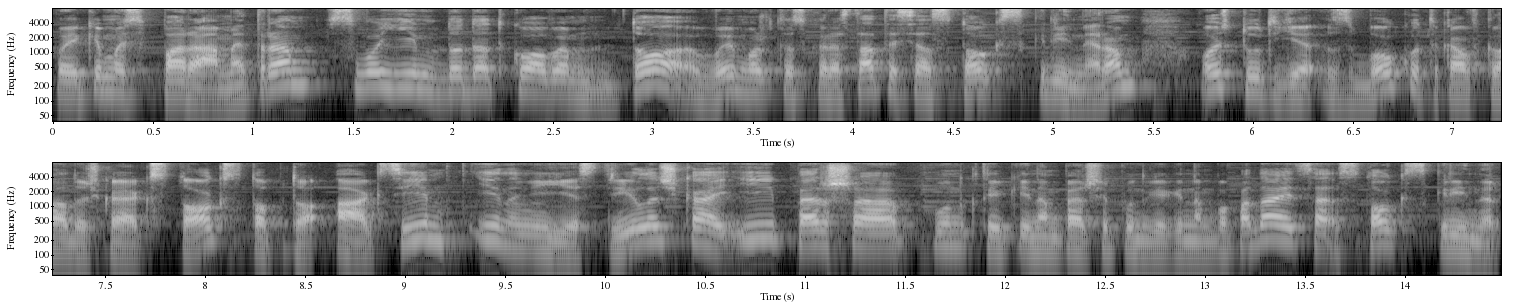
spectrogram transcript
по якимось параметрам своїм додатковим, то ви можете скористатися сток скрінером. Ось тут є збоку така вкладочка, як Stocks, тобто акції, і на ній є стрілочка. І перша пункт, який нам перший пункт, який нам попадається, сток скрінер.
